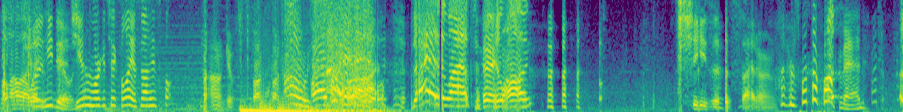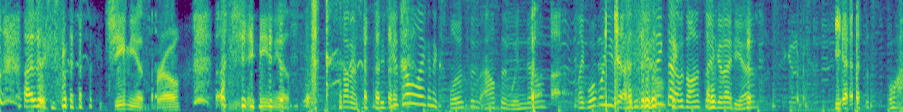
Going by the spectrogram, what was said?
What did he do? bitch. He doesn't work at Chick Fil A. It's not his fault. I don't give a fuck. fuck. Oh, oh That didn't last very long. Jesus, sidearm. Hunters, what the fuck, man? I didn't expect. Genius, bro. Genius. Hunters, did you throw like an explosive out the window? Like, what were you? Yeah, did you think that was honestly a good idea? Yes. Wow.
